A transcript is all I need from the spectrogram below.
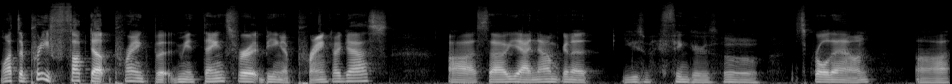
well, that's a pretty fucked up prank, but I mean, thanks for it being a prank, I guess. Uh, so yeah, now I'm gonna use my fingers. Uh, scroll down. Uh,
